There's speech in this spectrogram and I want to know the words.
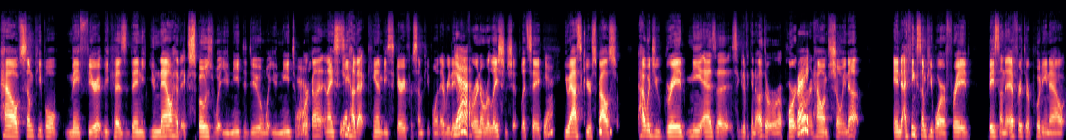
how some people may fear it because then you now have exposed what you need to do and what you need to Yeah. work on. And I see Yeah. how that can be scary for some people in everyday Yeah. life or in a relationship. Let's say you ask your mm-hmm. spouse, How would you grade me as a significant other or a partner Right. and how I'm showing up? And I think some people are afraid based on the effort they're putting out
